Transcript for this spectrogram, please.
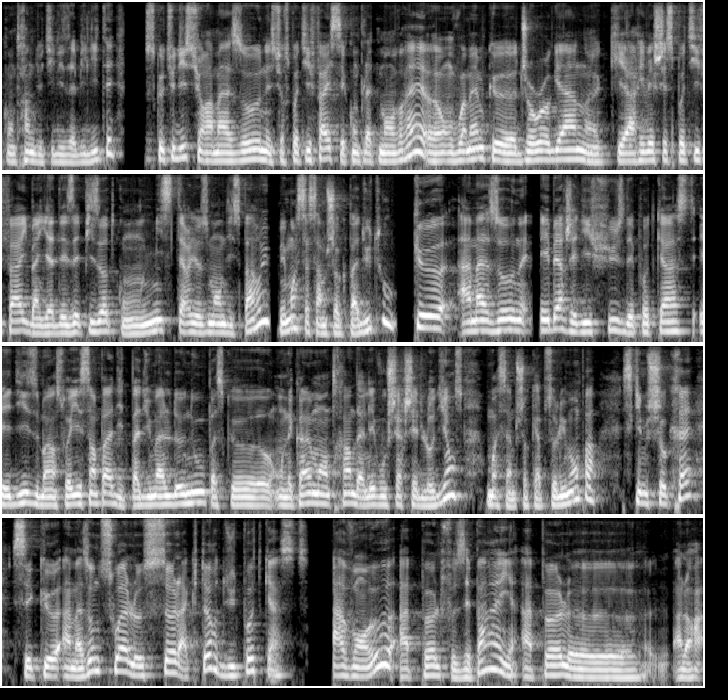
contraintes d'utilisabilité. Ce que tu dis sur Amazon et sur Spotify, c'est complètement vrai. Euh, on voit même que Joe Rogan, qui est arrivé chez Spotify, ben, il y a des épisodes qui ont mystérieusement disparu. Mais moi, ça, ça me choque pas du tout. Que Amazon héberge et diffuse des podcasts et disent, ben, soyez sympa, dites pas du mal de nous parce que on est quand même en train d'aller vous chercher de l'audience. Moi, ça me choque absolument pas. Ce qui me choquerait, c'est que Amazon soit le seul acteur du podcast. Avant eux, Apple faisait pareil. Apple, euh, alors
